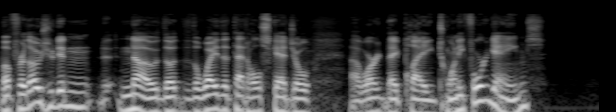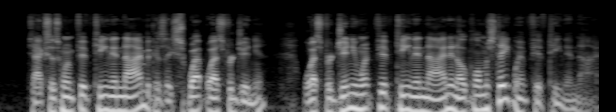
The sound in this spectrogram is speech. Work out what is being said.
But for those who didn't know, the the way that that whole schedule uh, worked, they played 24 games. Texas went 15 and nine because they swept West Virginia. West Virginia went 15 and nine, and Oklahoma State went 15 and nine.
